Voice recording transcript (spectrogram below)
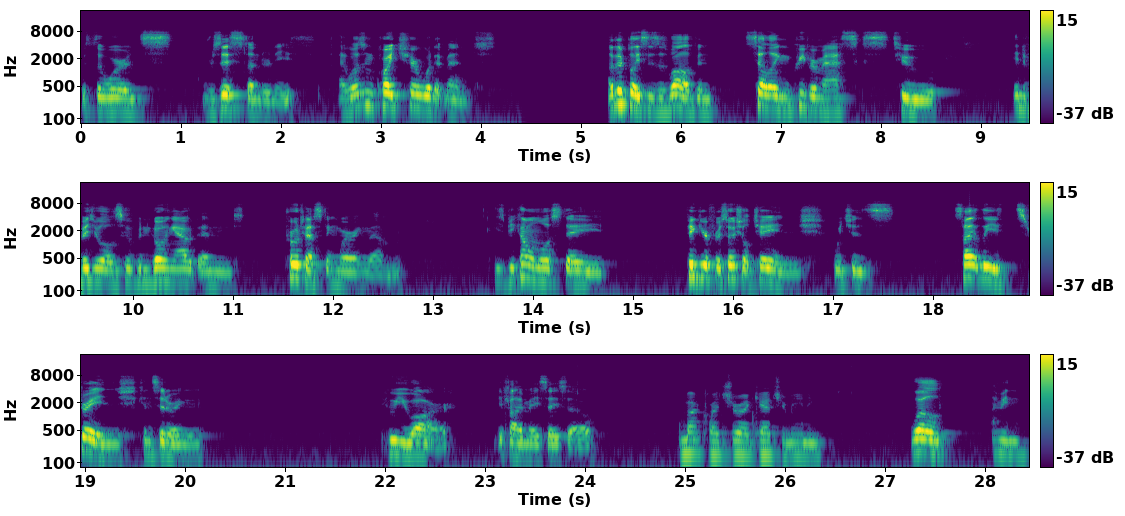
with the words "resist" underneath. I wasn't quite sure what it meant. Other places as well have been selling creeper masks to individuals who've been going out and protesting wearing them. He's become almost a figure for social change, which is slightly strange considering who you are, if I may say so. I'm not quite sure I catch your meaning. Well, I mean,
